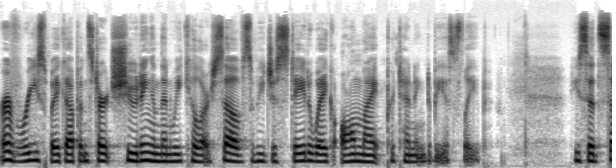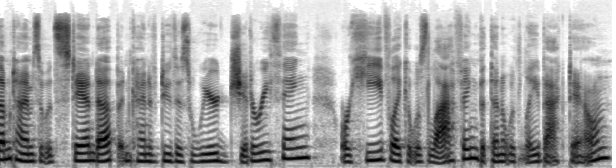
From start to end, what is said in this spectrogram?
or have Reese wake up and start shooting and then we kill ourselves, so he just stayed awake all night pretending to be asleep. He said sometimes it would stand up and kind of do this weird jittery thing or heave like it was laughing, but then it would lay back down.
